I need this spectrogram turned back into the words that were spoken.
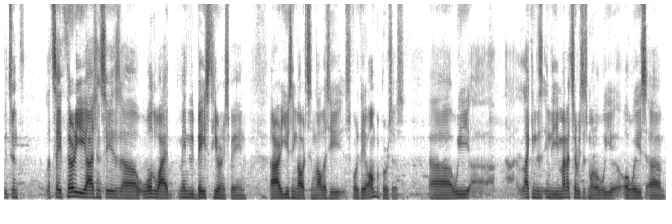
between let's say 30 agencies uh, worldwide, mainly based here in Spain, that are using our technologies for their own purposes. Uh, we uh, like in this in the managed services model, we always um,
